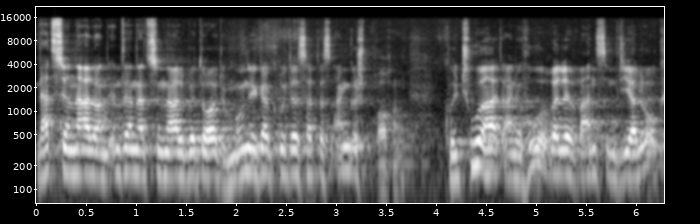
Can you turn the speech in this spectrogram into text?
nationale und internationale Bedeutung. Monika Grüters hat das angesprochen. Kultur hat eine hohe Relevanz im Dialog.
